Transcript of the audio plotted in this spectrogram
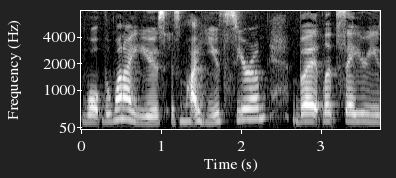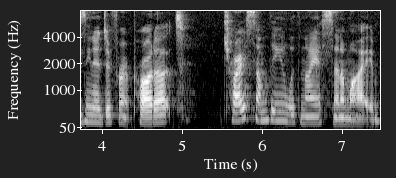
well, the one I use is my youth serum, but let's say you're using a different product, try something with niacinamide.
